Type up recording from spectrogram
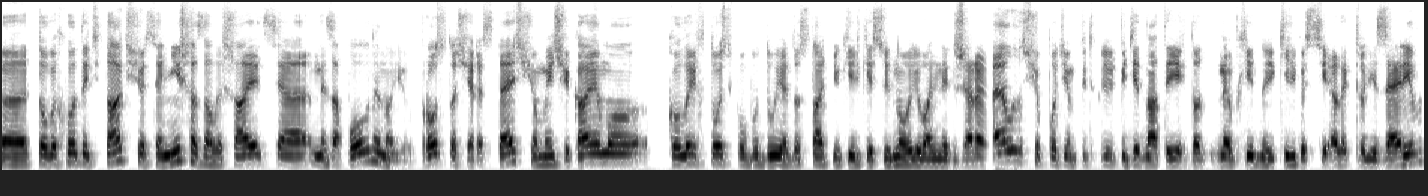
Е, то виходить так, що ця ніша залишається незаповненою просто через те, що ми чекаємо, коли хтось побудує достатню кількість відновлювальних джерел, щоб потім під'єднати їх до необхідної кількості електролізерів.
